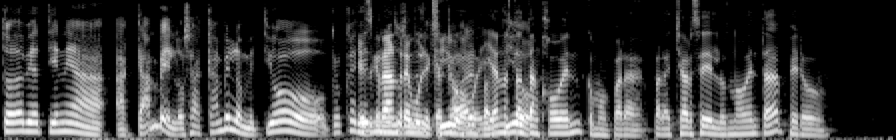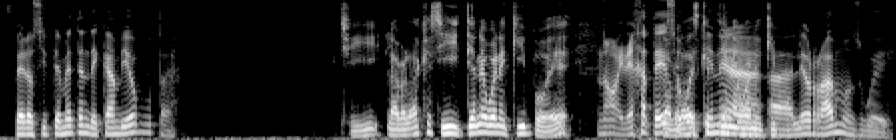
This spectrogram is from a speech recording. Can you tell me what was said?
todavía tiene a, a Campbell. O sea, Campbell lo metió, creo que Es 10 gran revulsivo, güey. Ya no está tan joven como para, para echarse los 90, pero, pero si te meten de cambio, puta. Sí, la verdad que sí. Tiene buen equipo, ¿eh? No, y déjate La eso, güey. es que tiene, tiene a, buen equipo. a Leo Ramos, güey.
